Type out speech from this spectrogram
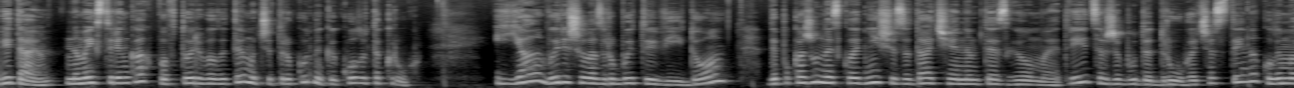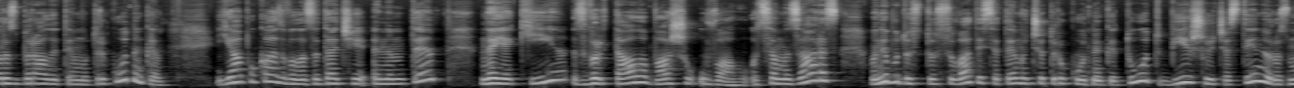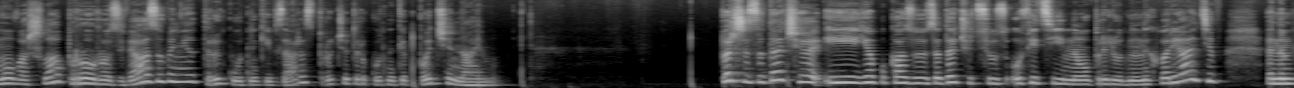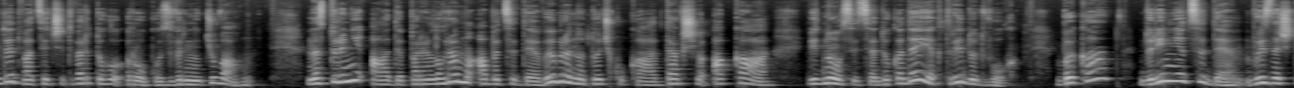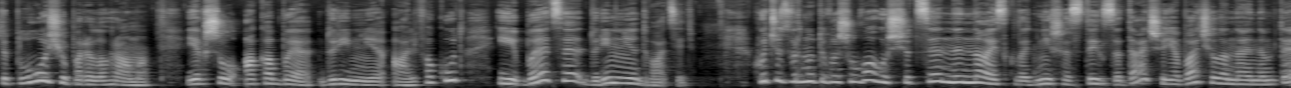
Вітаю! На моїх сторінках повторювали тему чотирикутники коло та круг. І я вирішила зробити відео, де покажу найскладніші задачі НМТ з геометрії. Це вже буде друга частина. Коли ми розбирали тему трикутники, я показувала задачі НМТ, на які звертала вашу увагу. От саме зараз вони будуть стосуватися теми чотирикутники. Тут більшою частиною розмова йшла про розв'язування трикутників. Зараз про чотирикутники починаємо. Перша задача, і я показую задачу цю з офіційно оприлюднених варіантів НМТ 24-го року. Зверніть увагу. На стороні А, де паралелограма АБЦД вибрано точку К, так що АК відноситься до КД як 3 до 2. БК дорівнює ЦД. Визначте площу паралелограма, якщо АКБ дорівнює альфа кут і БЦ дорівнює 20. Хочу звернути вашу увагу, що це не найскладніша з тих задач, що я бачила на НМТ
